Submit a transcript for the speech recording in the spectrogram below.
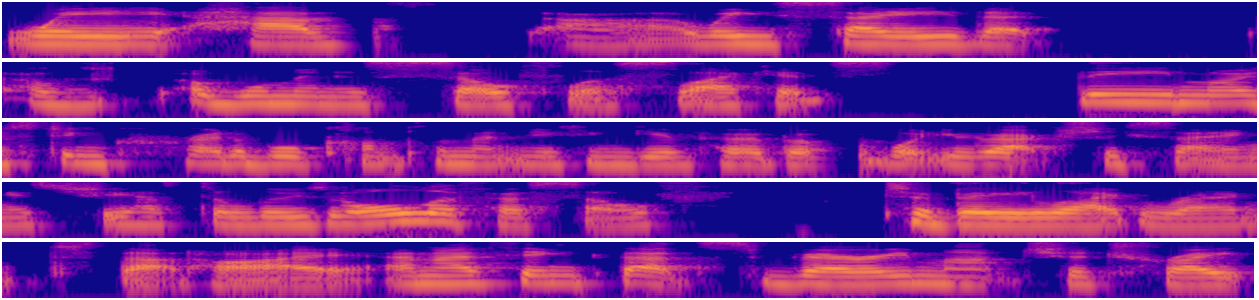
we have uh, we say that a, a woman is selfless, like it's the most incredible compliment you can give her. But what you're actually saying is she has to lose all of herself to be like ranked that high. And I think that's very much a trait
